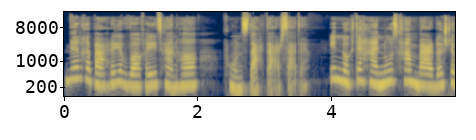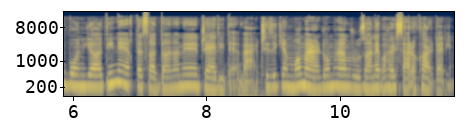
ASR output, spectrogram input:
نرخ بهره واقعی تنها 15 درصده. این نکته هنوز هم برداشت بنیادین اقتصاددانان جدیده و چیزی که ما مردم هم روزانه باهاش سر و کار داریم.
